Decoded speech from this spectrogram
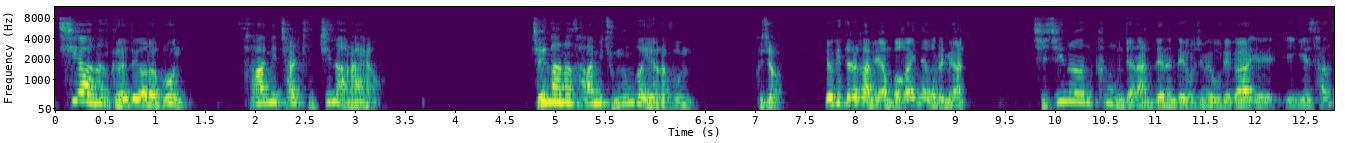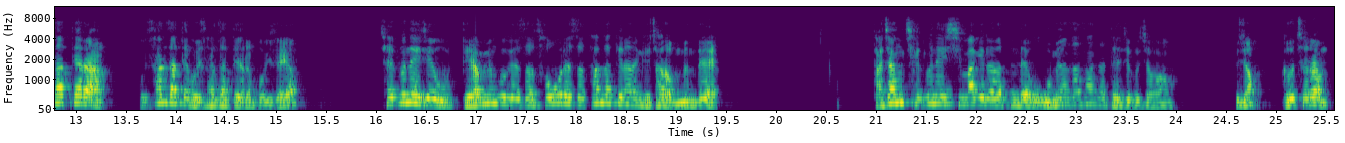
치안은 그래도 여러분 사람이 잘 죽지는 않아요. 재난은 사람이 죽는 거예요, 여러분. 그죠? 여기 들어가면 뭐가 있냐 그러면 지진은 큰 문제는 안 되는데 요즘에 우리가 이- 이게 산사태랑 산사태 보이세요? 산사태 여러분 보이세요? 최근에 이제 우- 대한민국에서 서울에서 산사태 나는 게 잘 없는데 가장 최근에 심하게 일어났던 데가 우면산 산사태죠. 그죠? 그죠? 그것처럼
